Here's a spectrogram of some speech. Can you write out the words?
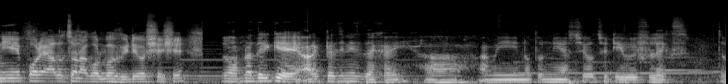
নিয়ে পরে আলোচনা করব ভিডিও শেষে। তো আপনাদেরকে আরেকটা জিনিস দেখাই আমি নতুন নিয়ে আসছি হচ্ছে টিভি ফ্লেক্স তো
